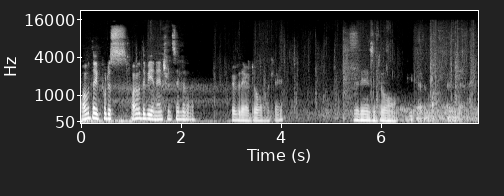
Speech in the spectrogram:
Why would they put us? Why would there be an entrance into the? Over there, a door. Okay. Over there's a door. Keep that in mind. Over there.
